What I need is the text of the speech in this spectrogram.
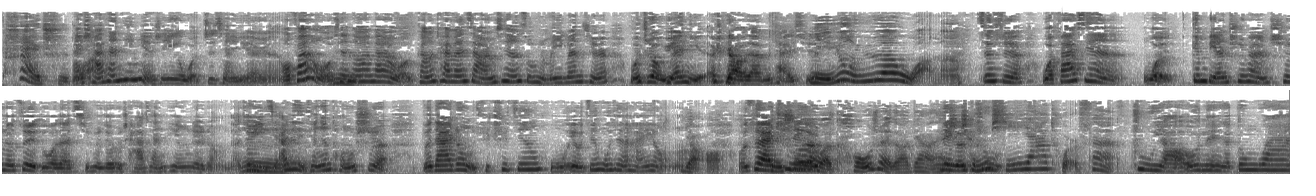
太吃多。哎，茶餐厅也是一个我之前约人，我发现我嗯现在突然发现，我刚开玩笑，什么新元素什么，一般其实我只有约你的时候咱们才去。你用约我吗？就是我发现我跟别人吃饭吃的最多的，其实就是茶餐厅这种的。就以前，嗯而且以前跟同事，比如大家中午去吃金湖，有金湖现在还有吗？。有。我最爱吃那个我口水都要掉下来。那个陈猪皮鸭腿儿饭，祝窑那个冬瓜，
